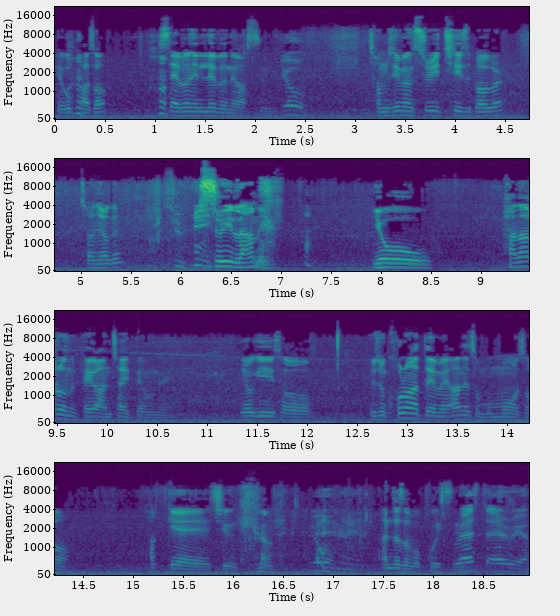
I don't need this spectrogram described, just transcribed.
배고파서 세븐일레븐에 왔습니다. Yo. 점심은 3 치즈버거, 저녁은 술3 라멘. 요, 하나로는 배가 안 차기 때문에 여기서 요즘 코로나 때문에 안에서 못 먹어서 밖에 지금 그냥. 앉아서 먹고 있습니다. Rest area.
